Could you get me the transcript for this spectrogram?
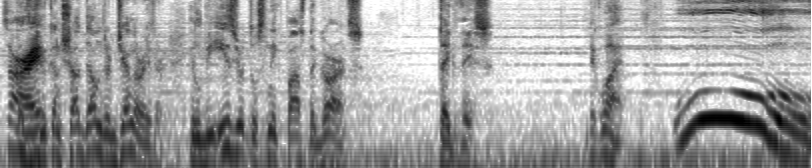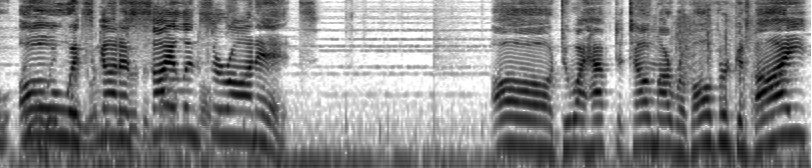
It's But If you can shut down their generator, it'll be easier to sneak past the guards. Take this. Take what? Ooh! Oh, it's you in the got a deserted town of the silencer on it. Oh, do I have to tell my revolver goodbye?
